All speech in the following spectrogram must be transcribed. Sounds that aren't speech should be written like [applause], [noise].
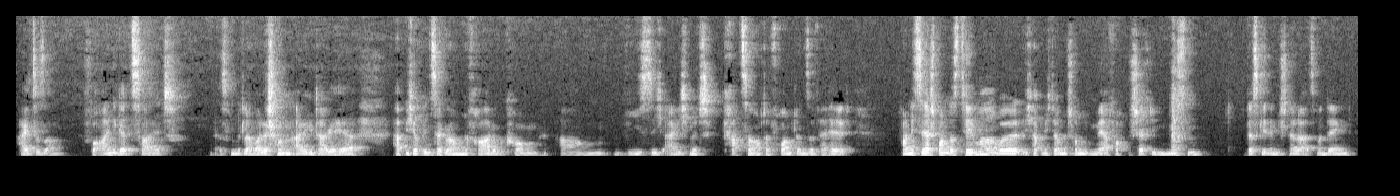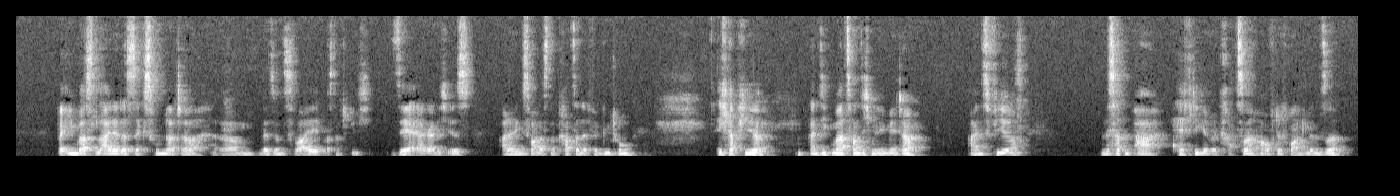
Hi zusammen. Vor einiger Zeit, ist mittlerweile [laughs] schon einige Tage her, habe ich auf Instagram eine Frage bekommen, ähm, wie es sich eigentlich mit Kratzern auf der Frontlinse verhält. Fand ich sehr spannend das Thema, weil ich habe mich damit schon mehrfach beschäftigen müssen. Das geht nämlich schneller, als man denkt. Bei ihm war es leider das 600er ähm, Version 2, was natürlich sehr ärgerlich ist. Allerdings waren das nur Kratzer in der Vergütung. Ich habe hier ein Sigma 20 mm 1.4 und es hat ein paar heftigere Kratzer auf der Frontlinse.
